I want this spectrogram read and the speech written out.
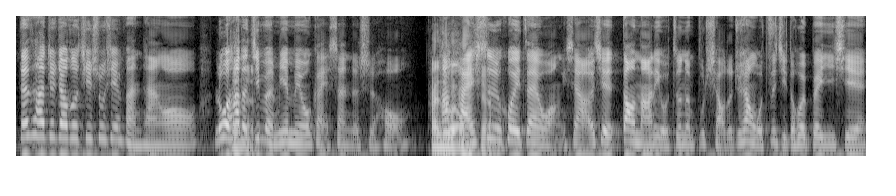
但是它就叫做技术性反弹哦。如果它的基本面没有改善的时候，它还是会再往下，而且到哪里我真的不晓得。就像我自己都会被一些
